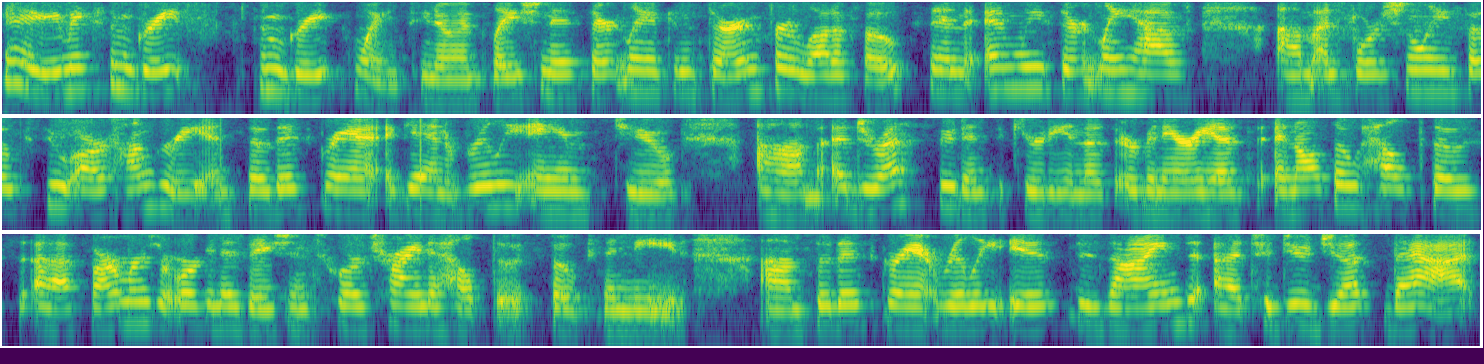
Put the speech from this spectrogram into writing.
Yeah, you make some great some great points. You know, inflation is certainly a concern for a lot of folks, and, and we certainly have, um, unfortunately, folks who are hungry. And so this grant, again, really aims to um, address food insecurity in those urban areas and also help those uh, farmers or organizations who are trying to help those folks in need. Um, so this grant really is designed uh, to do just that.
